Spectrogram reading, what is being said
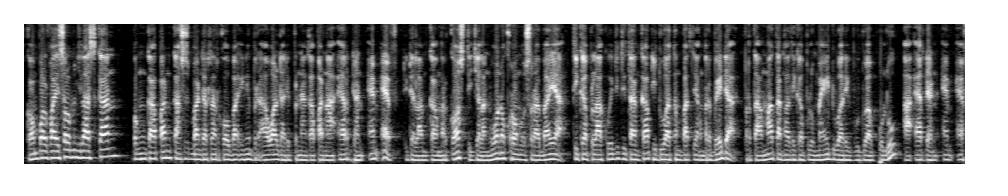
Kompol Faisal menjelaskan pengungkapan kasus bandar narkoba ini berawal dari penangkapan AR dan MF di dalam kamar kos di Jalan Wonokromo, Surabaya. Tiga pelaku ini ditangkap di dua tempat yang berbeda. Pertama tanggal 30 Mei 2020, AR dan MF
